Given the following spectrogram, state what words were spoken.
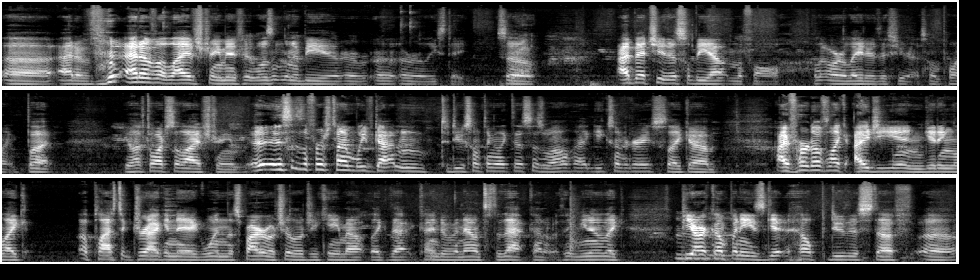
uh, out of out of a live stream if it wasn't going to be a, a, a release date. So. I bet you this will be out in the fall or later this year at some point, but. You'll have to watch the live stream. This is the first time we've gotten to do something like this as well at Geeks Under Grace. Like, um, I've heard of like IGN getting like a plastic dragon egg when the Spyro trilogy came out, like that kind of announced that kind of a thing. You know, like PR companies get help do this stuff uh,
